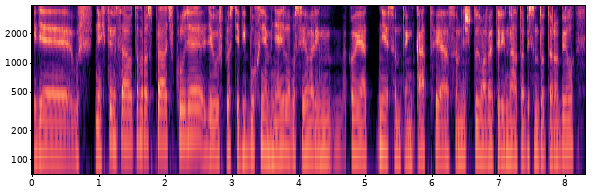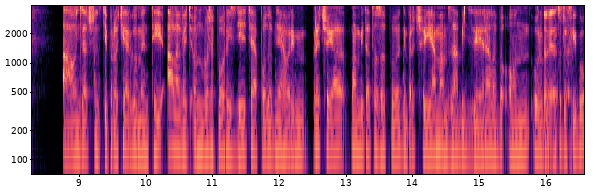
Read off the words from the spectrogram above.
kde už nechcem sa o tom rozprávať v kľude, kde už proste vybuchnem hneď, lebo si hovorím, ako ja nie som ten kat, ja som neštudoval veterínu na to, aby som toto robil a oni začnú tie protiargumenty, ale veď on môže pohrísť dieťa a podobne. Ja hovorím, prečo ja mám byť táto zodpovedný, prečo ja mám zabiť zviera, lebo on urobil takúto chybu.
